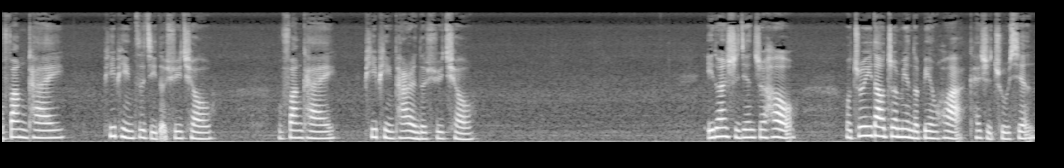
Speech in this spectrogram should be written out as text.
放开批评自己的需求，我放开批评他人的需求。一段时间之后，我注意到正面的变化开始出现。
